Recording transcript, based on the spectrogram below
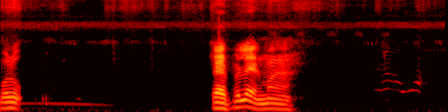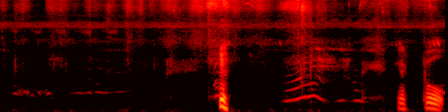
บลุแลดไปแลดมา เก็บปลูก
